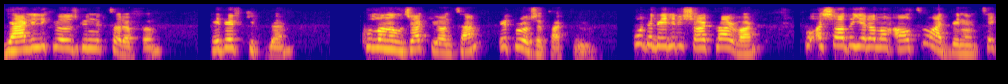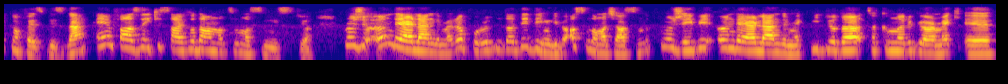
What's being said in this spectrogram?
yerlilik ve özgünlük tarafı, hedef kitle, kullanılacak yöntem ve proje takvimi. Burada belli bir şartlar var. Bu aşağıda yer alan 6 maddenin Teknofest bizden en fazla 2 sayfada anlatılmasını istiyor. Proje ön değerlendirme raporunda dediğim gibi asıl amaç aslında projeyi bir ön değerlendirmek, videoda takımları görmek, e,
